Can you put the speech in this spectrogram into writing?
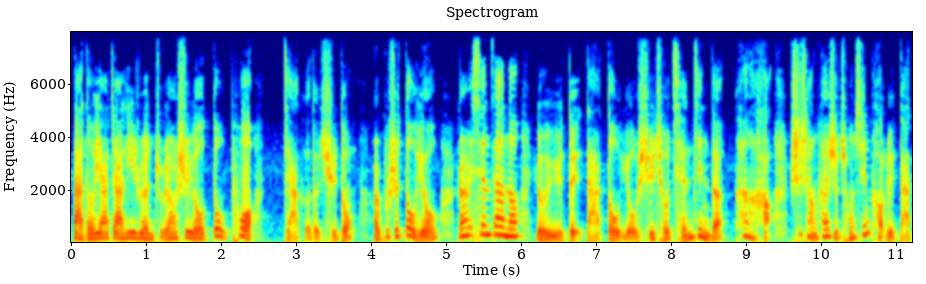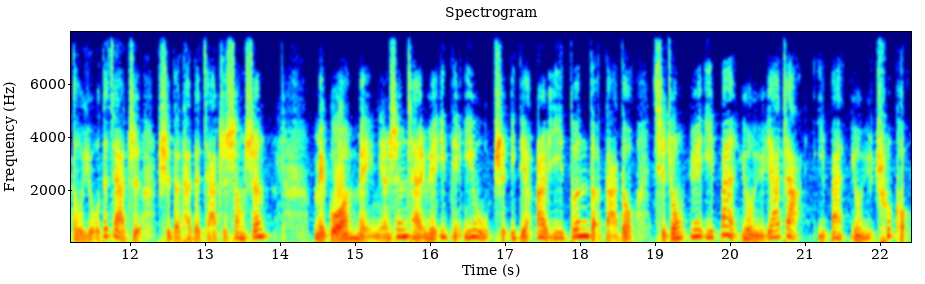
大豆压榨利润主要是由豆粕价格的驱动，而不是豆油。然而现在呢，由于对大豆油需求前景的看好，市场开始重新考虑大豆油的价值，使得它的价值上升。美国每年生产约1.15至1.2亿吨的大豆，其中约一半用于压榨。一半用于出口，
